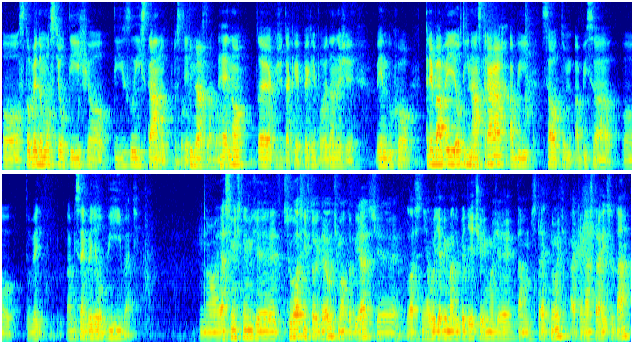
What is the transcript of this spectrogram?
o, s tou vedomosťou tých, o, tých zlých stránok. Proste. tých nástrah, no. Hej, no, to je akože také pekne povedané, že jednoducho treba vedieť o tých nástrahách, aby sa o tom, aby sa, o, to ved, aby sa im vedelo vyhýbať. No ja si myslím, že súhlasím s tou ideou, či mal Tobias, že vlastne ľudia by mali vedieť, čo ich môže tam stretnúť, aké nástrahy sú tam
